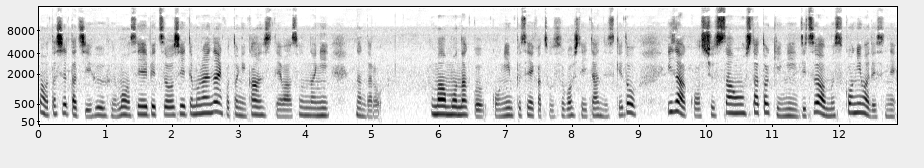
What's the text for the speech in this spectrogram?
まあ、私たち夫婦も性別を教えてもらえないことに関してはそんなになんだろう不満もなくこう妊婦生活を過ごしていたんですけどいざこう出産をした時に実は息子にはですね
